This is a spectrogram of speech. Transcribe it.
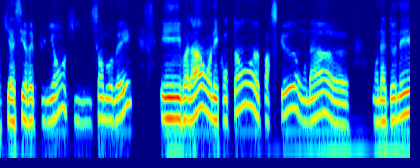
qui est assez répugnant, qui sent mauvais. Et voilà, on est content parce qu'on a, a donné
